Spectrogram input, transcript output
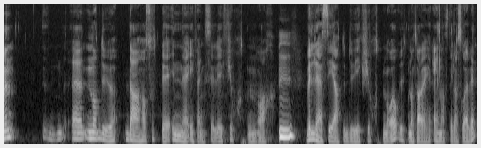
Men eh, når du da har sittet inne i fengsel i 14 år, mm. vil det si at du gikk 14 år uten å ta deg et eneste glass rødvin?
